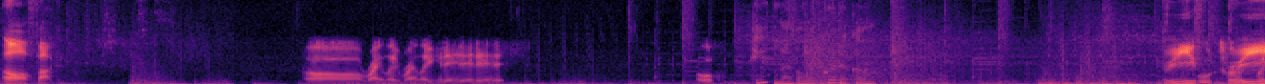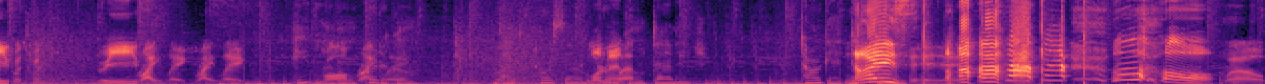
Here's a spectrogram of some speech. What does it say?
Oh, fuck. Oh, right leg, right leg. Hit it, hit it, hit it, hit it. Oh, Heat level critical. Breathe, ooh, twist, breathe, twist, twist, twist. breathe. Right leg, right leg. Heat Wrong level right critical. leg. Right torso Come on, man. critical damage. Target Nice! oh! well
